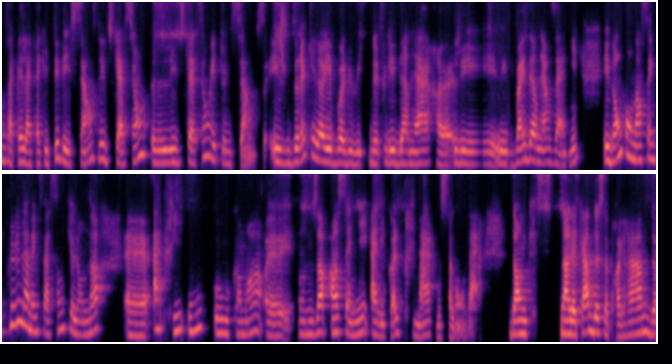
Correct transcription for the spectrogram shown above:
on appelle la faculté des sciences l'éducation. L'éducation est une science et je vous dirais qu'elle a évolué depuis les dernières, euh, les, les, 20 dernières années. Et donc, on n'enseigne plus de la même façon que l'on a euh, appris ou, comment euh, on nous a enseigné à l'école primaire ou secondaire. Donc, dans le cadre de ce programme, de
